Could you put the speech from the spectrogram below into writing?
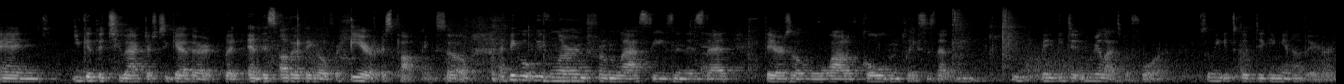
and you get the two actors together, but and this other thing over here is popping. So I think what we've learned from last season is that there's a lot of golden places that we, maybe didn't realize before. So we get to go digging in other areas.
